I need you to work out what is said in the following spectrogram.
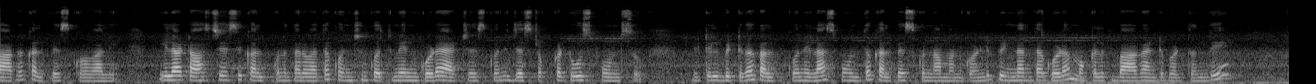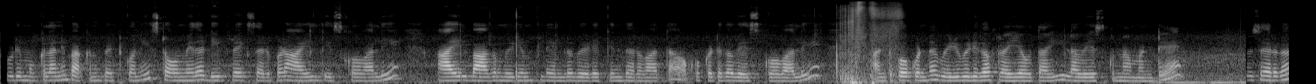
బాగా కలిపేసుకోవాలి. ఇలా టాస్ చేసి కలుపుకున్న తర్వాత కొంచెం కొత్తిమీరని కూడా యాడ్ చేసుకొని జస్ట్ ఒక టూ స్పూన్స్ లిటిల్ బిట్గా కలుపుకొని ఇలా స్పూన్తో కలిపేసుకున్నాం అనుకోండి పిండి అంతా కూడా మొక్కలకి బాగా అంటిపడుతుంది. పొడి ముక్కలన్నీ పక్కన పెట్టుకొని స్టవ్ మీద డీప్ ఫ్రైకి సరిపడా ఆయిల్ తీసుకోవాలి. ఆయిల్ బాగా మీడియం ఫ్లేమ్లో వేడెక్కిన తర్వాత ఒక్కొక్కటిగా వేసుకోవాలి. అంటుకోకుండా విడివిడిగా ఫ్రై అవుతాయి. ఇలా వేసుకున్నామంటే చూసారుగా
